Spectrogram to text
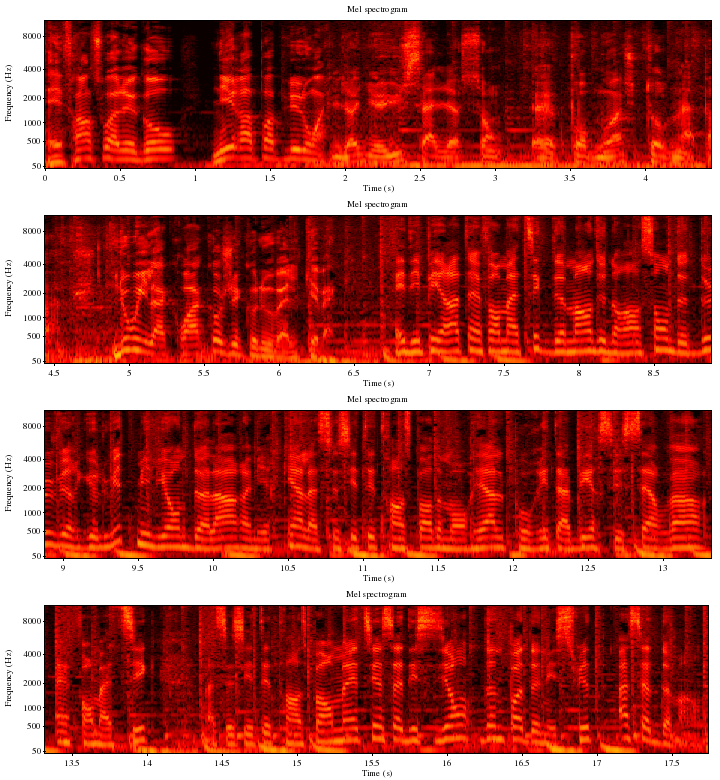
Et François Legault n'ira pas plus loin. Là, il y a eu sa leçon. Euh, pour moi, je tourne la page. Louis Lacroix, Cogeco Nouvelles, Québec. Et des pirates informatiques demandent une rançon de 2,8 millions de dollars américains à la Société de transport de Montréal pour rétablir ses serveurs informatiques. La Société de transport maintient sa décision de ne pas donner suite à cette demande.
